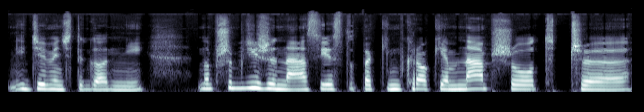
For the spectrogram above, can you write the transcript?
i 9 tygodni no, przybliży nas? Jest to takim krokiem naprzód, czy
